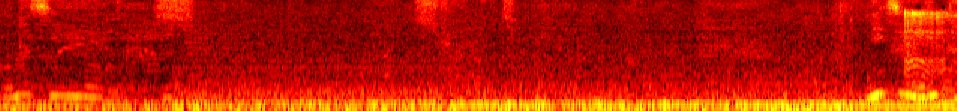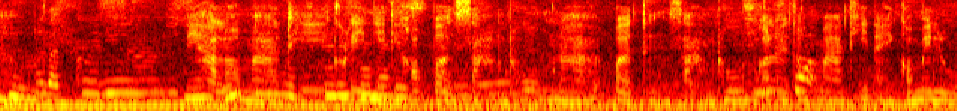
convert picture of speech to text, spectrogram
この นี่ค่ะเรามาที่คลินิกที่เขาเปิดสามทุ่มนะคะ เปิดถึงสามทุ่มก็เลยต้องมาที่ไหนก็ไม่รู้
